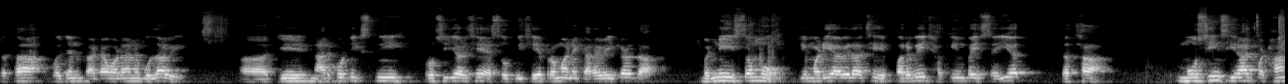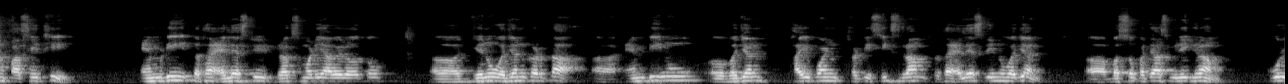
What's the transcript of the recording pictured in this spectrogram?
તથા વજન કાંટાવાળાને બોલાવી જે નાર્કોટિક્સની પ્રોસિજર છે, એસઓપી છે એ પ્રમાણે કાર્યવાહી કરતા બંને ઈસમો જે મળી આવેલા છે પરવેજ હકીમભાઈ સૈયદ તથા મોસીન સિરાજ પઠાણ પાસેથી એમડી તથા એલએસડી ડ્રગ્સ મળી આવેલો હતો. જેનું વજન કરતાં એમડીનું વજન five point thirty six gram તથા એલએસડીનું વજન બસો પચાસ મિલીગ્રામ કુલ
